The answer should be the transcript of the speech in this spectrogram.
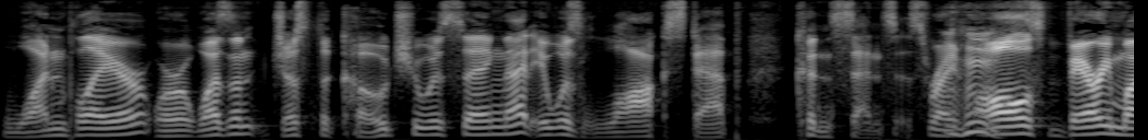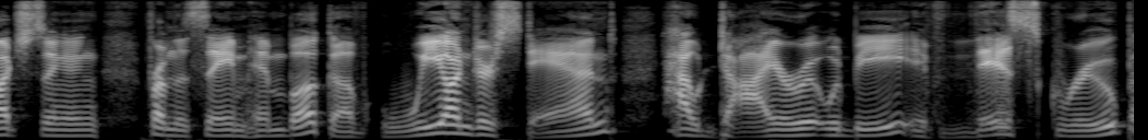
one player or it wasn't just the coach who was saying that, it was lockstep consensus, right? Mm-hmm. All very much singing from the same hymn book of we understand how dire it would be if this group,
